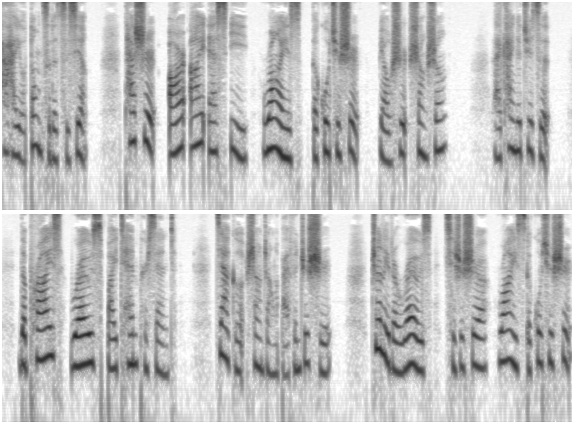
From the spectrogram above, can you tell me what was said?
它还有动词的词性，它是 r i s e rise 的过去式，表示上升。来看一个句子：The price rose by ten percent。价格上涨了百分之十。这里的 rose 其实是 rise 的过去式，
